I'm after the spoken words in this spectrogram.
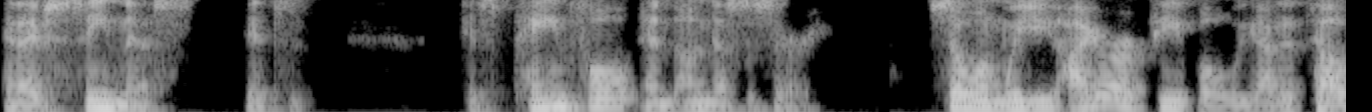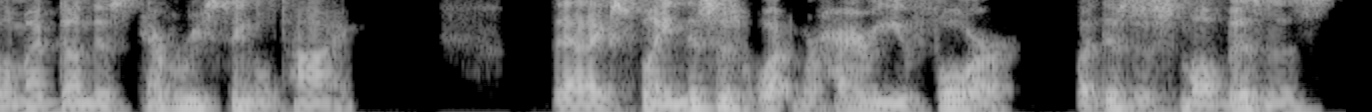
And I've seen this. It's it's painful and unnecessary. So when we hire our people, we got to tell them, I've done this every single time that I explain this is what we're hiring you for, but this is a small business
